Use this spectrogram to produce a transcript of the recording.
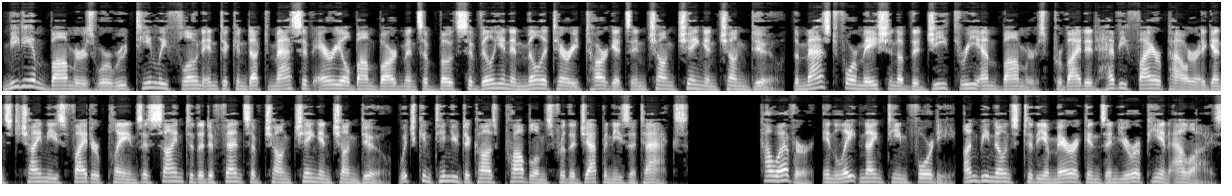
Medium bombers were routinely flown in to conduct massive aerial bombardments of both civilian and military targets in Chongqing and Chengdu. The massed formation of the G-3M bombers provided heavy firepower against Chinese fighter planes assigned to the defense of Chongqing and Chengdu, which continued to cause problems for the Japanese attacks. However, in late 1940, unbeknownst to the Americans and European allies,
